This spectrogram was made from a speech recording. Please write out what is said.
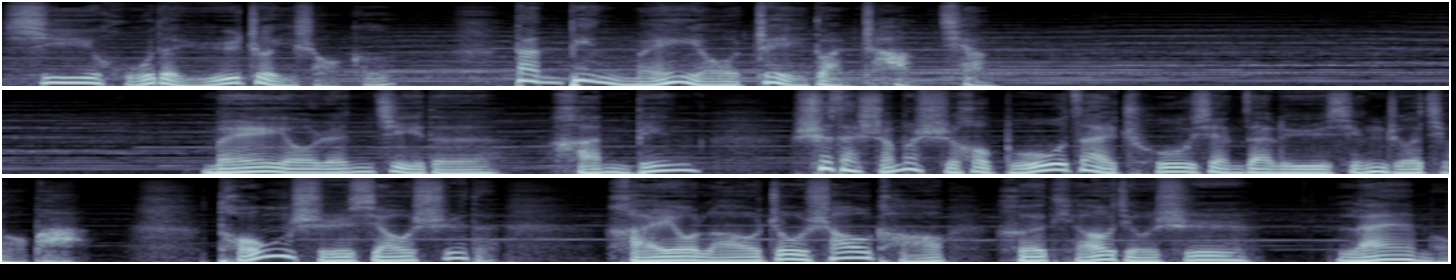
西湖的鱼》这一首歌，但并没有这段唱腔。没有人记得寒冰。是在什么时候不再出现在旅行者酒吧？同时消失的，还有老周烧烤和调酒师莱蒙。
